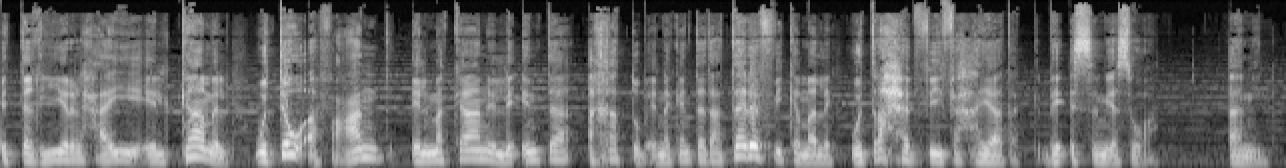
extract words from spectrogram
التغيير الحقيقي الكامل وتوقف عند المكان اللي أنت أخذته بإنك أنت تعترف فيه كملك وترحب فيه في حياتك باسم يسوع. آمين.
